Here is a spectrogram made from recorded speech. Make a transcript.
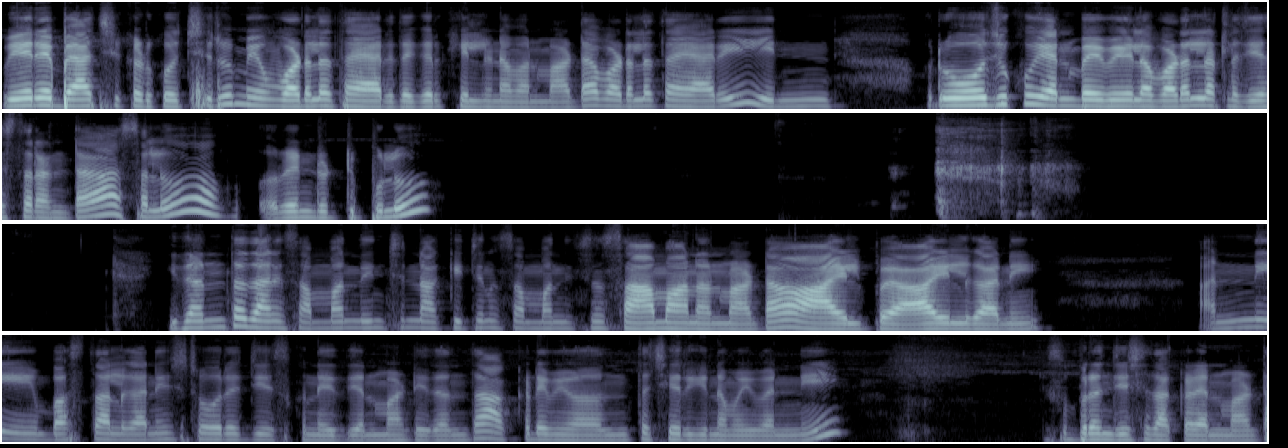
వేరే బ్యాచ్ ఇక్కడికి వచ్చారు మేము వడల తయారీ దగ్గరికి వెళ్ళినాం అనమాట వడల తయారీ ఎన్ రోజుకు ఎనభై వేల వడలు అట్లా చేస్తారంట అసలు రెండు టిప్పులు ఇదంతా దానికి సంబంధించిన నా కిచెన్కి సంబంధించిన సామాన్ అనమాట ఆయిల్ ఆయిల్ కానీ అన్ని బస్తాలు కానీ స్టోరేజ్ చేసుకునేది అనమాట ఇదంతా. అక్కడే మేము అంతా చెరిగినాము ఇవన్నీ. శుభ్రం చేసేది అక్కడే అనమాట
